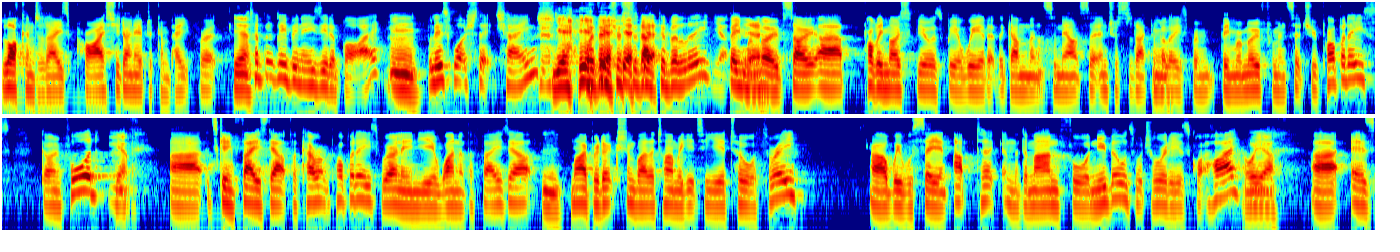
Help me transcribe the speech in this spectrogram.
lock in today's price, you don't have to compete for it. Yeah. Typically been easy to buy. But let's watch that change Yeah, yeah, with interest yeah, yeah. deductibility Yep. being Yeah. removed. So uh, probably most viewers be aware that the government's announced that interest deductibility has been, been removed from in situ properties going forward. Yeah. Uh, it's getting phased out for current properties. We're only in year one of the phase out. Mm. My prediction by the time we get to year two or three, uh, we will see an uptick in the demand for new builds, which already is quite high, Oh yeah. uh, as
